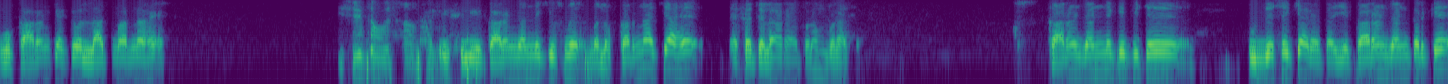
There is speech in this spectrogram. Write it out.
वो कारण क्या केवल लात मारना है? इसलिए तो इसलिए कारण जानने की उसमें मतलब करना क्या है ऐसा चला रहा है परंपरा से। कारण जानने के पीछे उद्देश्य क्या रहता है? ये कारण जान करके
